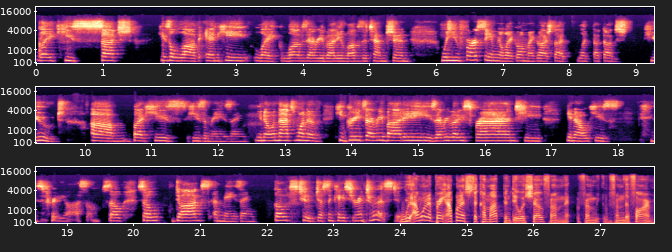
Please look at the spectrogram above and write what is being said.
like he's such he's a love and he like loves everybody loves attention when you first see him you're like oh my gosh that like that dog's huge um but he's he's amazing you know and that's one of he greets everybody he's everybody's friend he you know he's he's pretty awesome so so dogs amazing goats too just in case you're interested We, I want to bring. I want us to come up and do a show from the, from from the farm.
